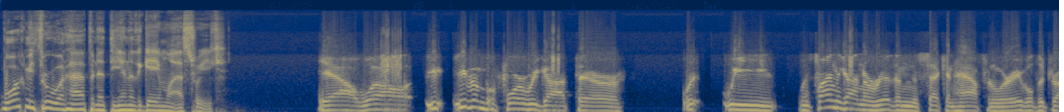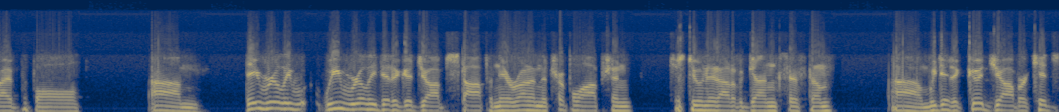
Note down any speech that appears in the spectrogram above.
walk me through what happened at the end of the game last week. Yeah, well, e- even before we got there, we, we we finally got in a rhythm the second half, and we were able to drive the ball. Um, they really, we really did a good job stopping. They were running the triple option, just doing it out of a gun system. Um, we did a good job. Our kids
